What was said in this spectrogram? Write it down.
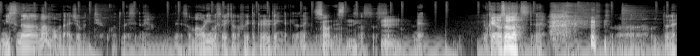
リスナーはもう大丈夫っていうことですよね。ねその周りにもそういう人が増えてくれるといいんだけどね。そうですねそうそうそう。うんね。余計なそうだっつってね。ああ、ほんとね。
